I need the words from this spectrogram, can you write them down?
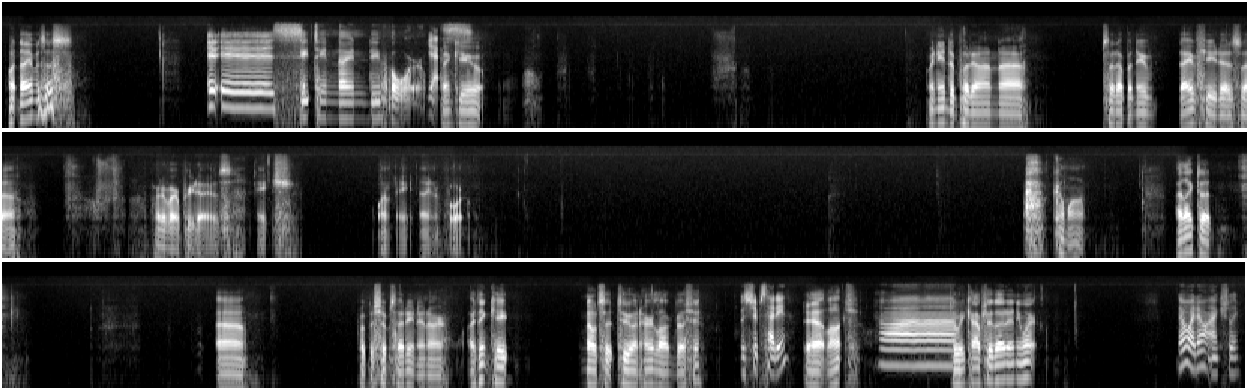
What dive is this? It is 1894. Yes. Thank you. We need to put on, uh, set up a new dive sheet as uh, part of our pre-dives. H. 1894. Oh, come on. I like to uh, put the ship's heading in our, I think Kate notes it too in her log, does she? The ship's heading? Yeah, at launch. Um, Do we capture that anywhere? No, I don't actually.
